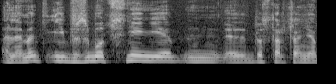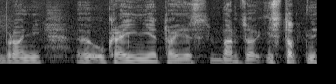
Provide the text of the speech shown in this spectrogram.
element i wzmocnienie mm, y, dostarczania broni y, Ukrainie to jest bardzo istotny,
